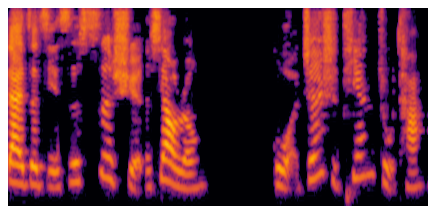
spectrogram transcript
带着几丝似血的笑容，果真是天助他！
